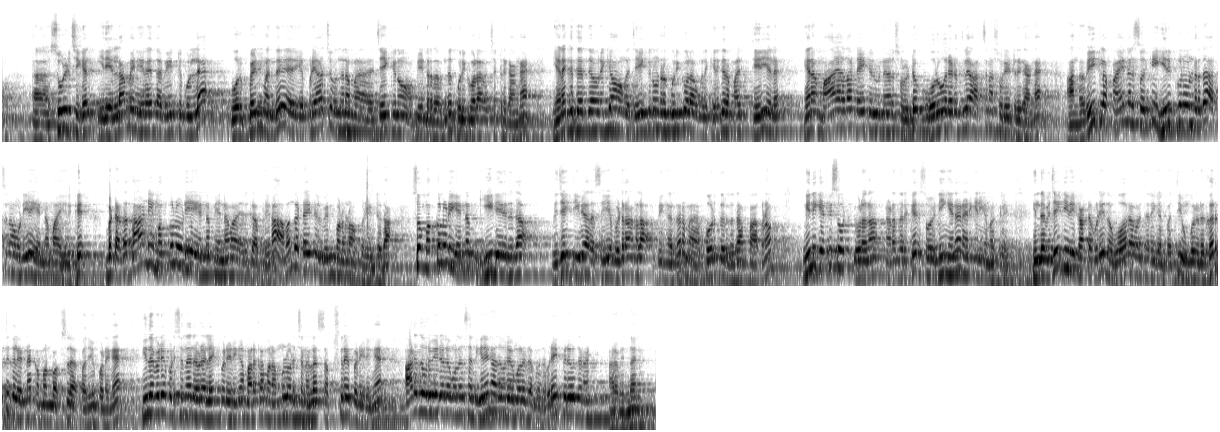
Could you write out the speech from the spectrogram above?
சூழ்ச்சிகள். இது எல்லாமே நிறைந்த வீட்டுக்குள்ள ஒரு பெண் வந்து எப்படியாச்சும் வந்து நம்ம ஜெயிக்கணும் அப்படின்றத வந்து குறிக்கோளாக வச்சுட்டு இருக்காங்க. எனக்கு தெரிஞ்ச வரைக்கும் அவங்க ஜெயிக்கணுன்ற குறிக்கோள் அவங்களுக்கு இருக்கிற மாதிரி தெரியல. ஏன்னா மாயா தான் டைட்டில் வின்னர் சொல்லிட்டு ஒரு ஒரு இடத்துலயும் அர்ச்சனா சொல்லிட்டு இருக்காங்க. அந்த வீட்டில் ஃபைனல்ஸ் வரைக்கும் இருக்கணுன்றது அர்ச்சனாவுடைய எண்ணமாக இருக்குது பட் அதை தாண்டி மக்களுடைய எண்ணம் என்னவாக இருக்குது அப்படின்னா அவங்க டைட்டில் வின் பண்ணணும் அப்படின்ட்டு தான். ஸோ மக்களுடைய எண்ணம் ஈடேறுதா? விஜய் டிவி அதை செய்ய விடுறாங்களா அப்படிங்கிறத நம்ம பொறுத்திருந்து தான் பார்க்கணும். இன்னைக்கு எபிசோட் இவ்வளோ தான் நடந்திருக்கு. ஸோ நீங்கள் என்ன நினைக்கிறீங்க மக்களே? இந்த விஜய் டிவி காட்டக்கூடிய இந்த ஓர வஞ்சனைகள் பற்றி உங்களோட கருத்துக்கள் என்ன? கமெண்ட் பாக்ஸில் பதிவு பண்ணுங்க. இந்த வீடியோ பிடிச்சிருந்தா இந்த லைக் பண்ணிடுங்க. மறக்காம நம்மளோட சேனலை சப்ஸ்கிரைப் பண்ணிடுங்க. அடுத்த ஒரு வீடியோவில் உங்களை சந்திக்கிறேன். அது ஒரு உங்களோட விடை பெறுவது நான் அரவிந்தன்.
